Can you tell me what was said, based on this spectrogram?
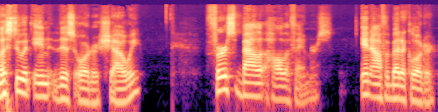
Let's do it in this order, shall we? First ballot Hall of Famers in alphabetical order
